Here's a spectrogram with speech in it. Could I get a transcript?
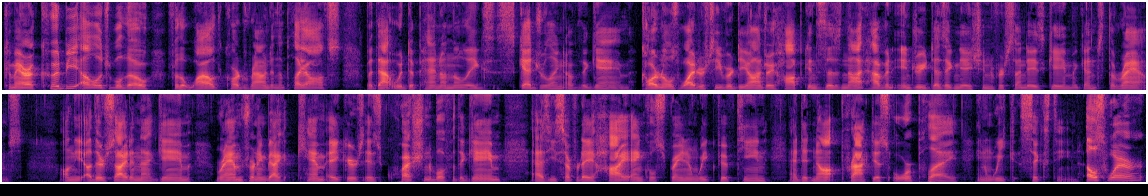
Kamara could be eligible, though, for the wild card round in the playoffs, but that would depend on the league's scheduling of the game. Cardinals wide receiver DeAndre Hopkins does not have an injury designation for Sunday's game against the Rams. On the other side in that game, Rams running back Cam Akers is questionable for the game as he suffered a high ankle sprain in week 15 and did not practice or play in week 16. Elsewhere,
